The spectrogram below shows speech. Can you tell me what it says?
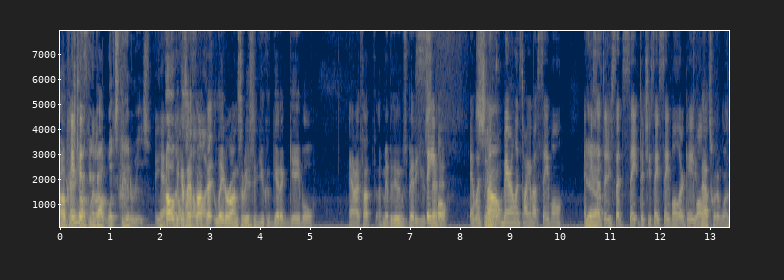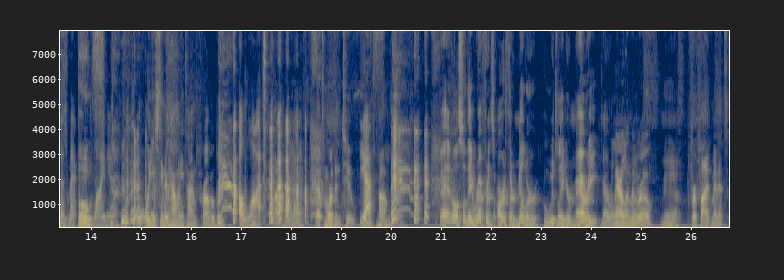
Okay. He's In his talking little- about what's theater is. Yeah, oh, his little because I thought that later on somebody said you could get a Gable, and I thought uh, maybe it was Betty who said Sable. it. It was Sable. when Marilyn's talking about Sable, and Yeah. he says, "Did you said Sa- did she say Sable or Gable?" That's what it was. That's Max's Both. line, yeah, well, well, you've seen it how many times? Probably. a lot. Yeah. That's more than two. yes. Oh. and also, they reference Arthur Miller, who would later marry Marilyn, Marilyn Monroe Yeah, for five minutes.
